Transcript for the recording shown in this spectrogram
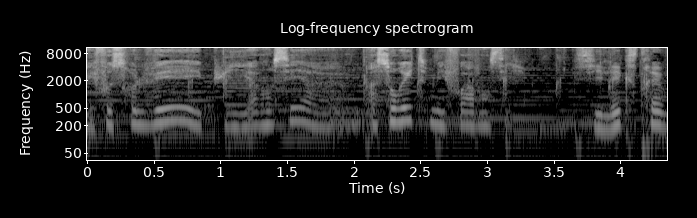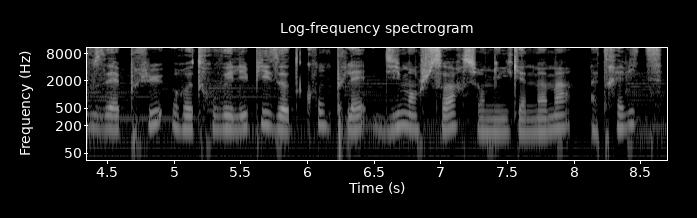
il faut se relever et puis avancer euh, à son rythme, il faut avancer. Si l'extrait vous a plu, retrouvez l'épisode complet dimanche soir sur Milk Mama. À très vite.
